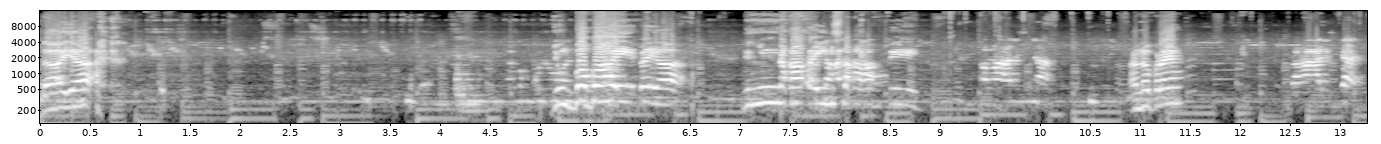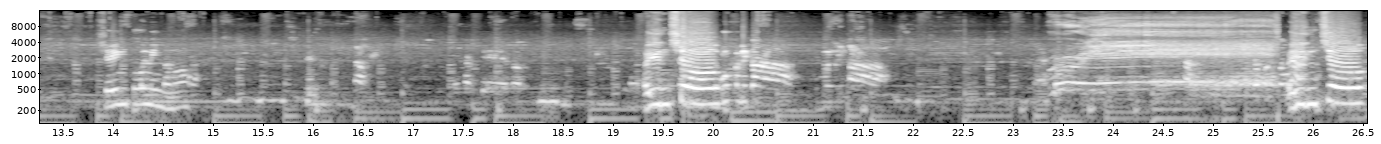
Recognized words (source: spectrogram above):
Daya. yung babae kaya, yun yung nakakainis na kakampi. Pangaalis niya. Ano pre? Pangaalis yan. Siya yung kunin mo. Ayun siya. oh. bumuli ka. Bumuli ka. Ayun siya. oh.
